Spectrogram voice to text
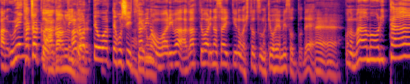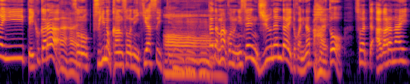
あの上に高く上がってい上くがって終わってほしいっていうサビのは終わりは上がって終わりなさいっていうのが一つの京平メソッドで、ええこの「守りたい」っていくから、はいはい。その次の間奏に行きやすいっていう。ただまあこの2010年代とかになってくると、そうやって上がらない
